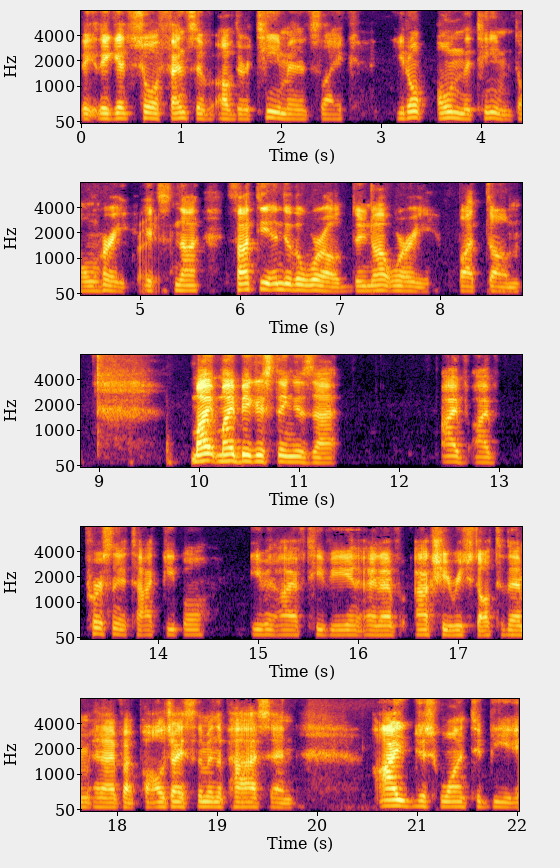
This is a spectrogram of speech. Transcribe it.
they, they get so offensive of their team and it's like you don't own the team don't worry Right. it's not it's not the end of the world do not worry but um my my biggest thing is that i've i've personally attacked people even iftv and, and i've actually reached out to them and i've apologized to them in the past and I just want to be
